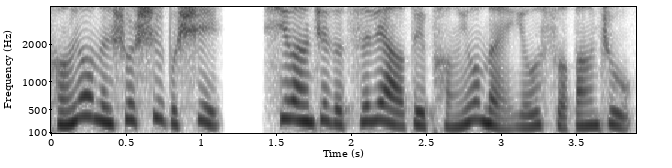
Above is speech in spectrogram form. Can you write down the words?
朋友们说是不是？希望这个资料对朋友们有所帮助。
